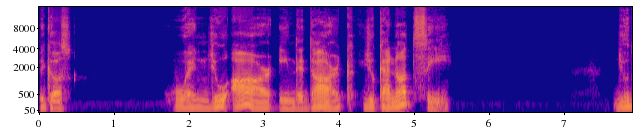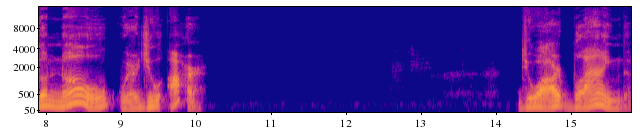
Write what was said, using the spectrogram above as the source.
Because when you are in the dark, you cannot see. You don't know where you are. You are blind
